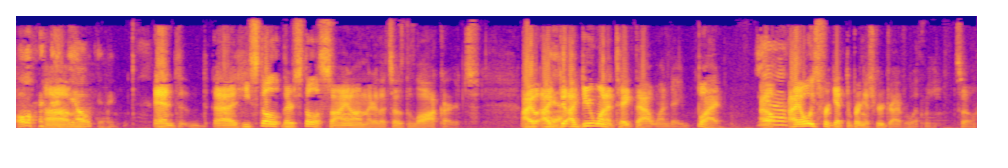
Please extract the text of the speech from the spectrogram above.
oh, Um, yeah, okay. And uh, he still there's still a sign on there that says the Lockharts. I I, yeah. do, I do want to take that one day, but Yeah, I, I always forget to bring a screwdriver with me. So,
